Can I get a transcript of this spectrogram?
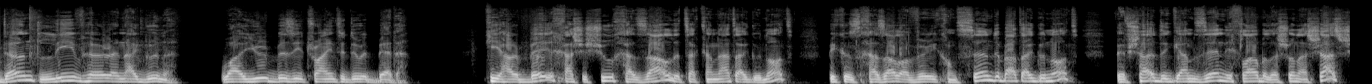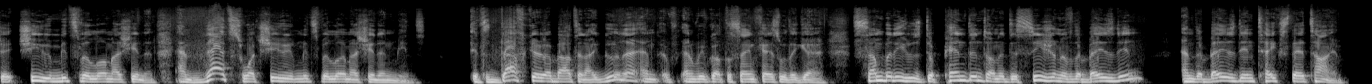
Don't leave her an aguna while you're busy trying to do it better. Ki harbe chashishu letakanat agunot, because chazal are very concerned about agunot, ואפשר גם זה נכלל בלשון הש"ס, שיהיו מצווה לא משינן. And that's what שיהיו מצווה לא משינן means. It's dafker about an aguna, and, and we've got the same case with a ger. Somebody who's dependent on a decision of the Beis Din, and the Beis Din takes their time.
